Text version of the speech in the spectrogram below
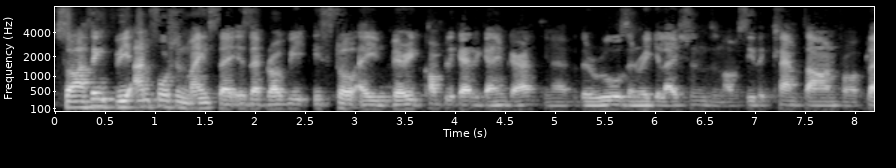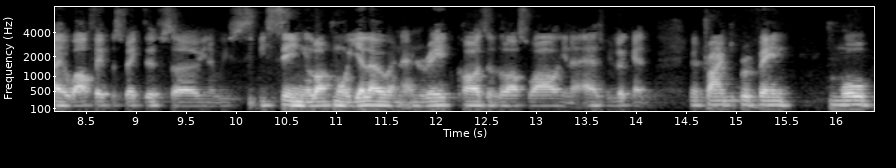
So I think the unfortunate mainstay is that rugby is still a very complicated game, Gareth. You know, the rules and regulations and obviously the clampdown from a player welfare perspective. So, you know, we've been seeing a lot more yellow and, and red cards over the last while, you know, as we look at, you know, trying to prevent more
